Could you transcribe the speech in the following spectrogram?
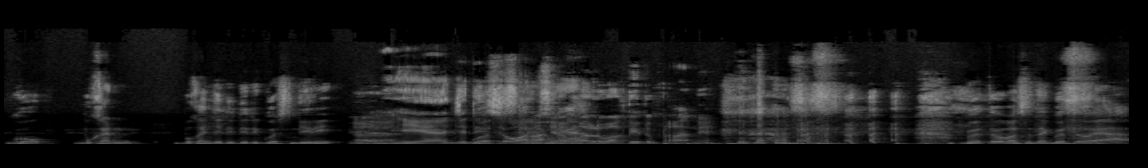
gue bukan bukan jadi diri gue sendiri iya jadi gue tuh orangnya Siapa lu waktu itu perannya? gue tuh maksudnya gue tuh ya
